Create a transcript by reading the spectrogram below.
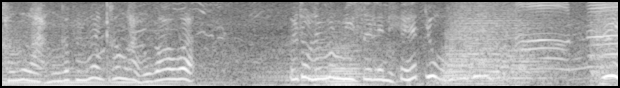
ข้างหลังครับเพื่อนๆข้างหลังว่าวอะเฮ้ยตรงนั้นมันมีเซเลนเฮดอยู่ครับเพื่อนๆเฮ้ย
